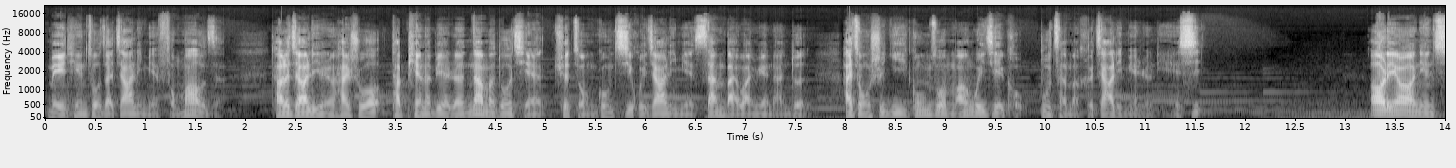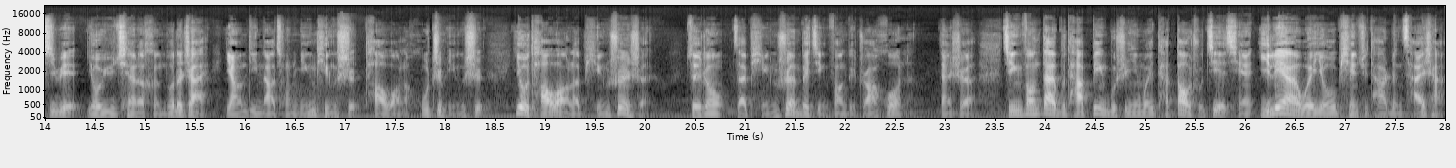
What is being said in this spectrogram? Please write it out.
每天坐在家里面缝帽子。他的家里人还说，他骗了别人那么多钱，却总共寄回家里面三百万越南盾，还总是以工作忙为借口，不怎么和家里面人联系。二零二二年七月，由于欠了很多的债，杨蒂娜从宁平市逃往了胡志明市，又逃往了平顺省，最终在平顺被警方给抓获了。但是，警方逮捕他并不是因为他到处借钱，以恋爱为由骗取他人财产，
